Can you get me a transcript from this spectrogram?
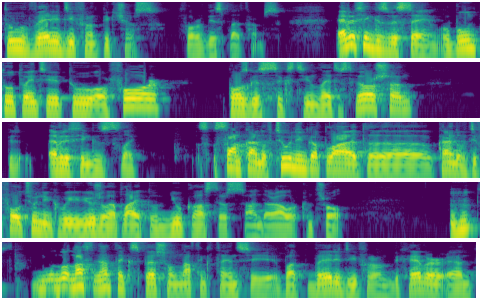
two very different pictures for these platforms. Everything is the same Ubuntu 22 or 4, Postgres 16 latest version. Everything is like some kind of tuning applied, uh, kind of default tuning we usually apply to new clusters under our control. Mm-hmm. Nothing, nothing special, nothing fancy, but very different behavior. And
